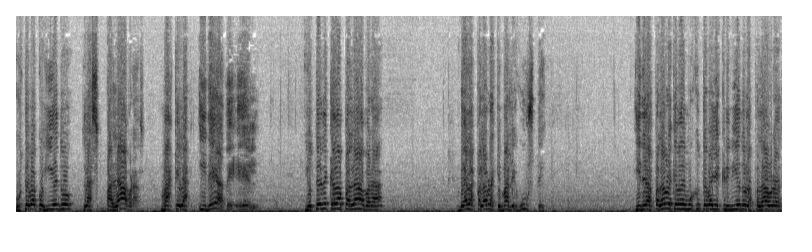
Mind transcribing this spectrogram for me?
usted va cogiendo las palabras más que las ideas de él. Y usted de cada palabra vea las palabras que más le guste. Y de las palabras que más le guste, usted vaya escribiendo las palabras.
